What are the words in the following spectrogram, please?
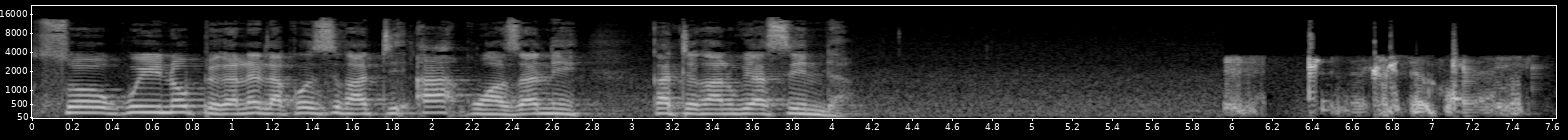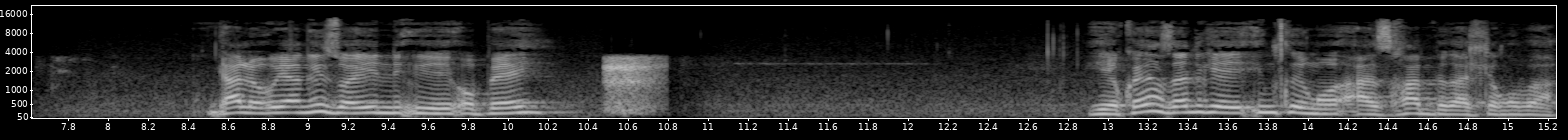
So kuyini obhekane lakho singathi ah kungazani kade ngani kuyasinda? Ngalo uyangizwa yini eh, Obey? Ye kukhanya ngazani ke incingo azihambi kahle ngoba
